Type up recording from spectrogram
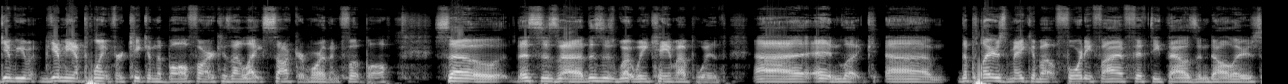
give you give me a point for kicking the ball far because I like soccer more than football." So this is this is what we came up with. and look, um, the players make about forty five fifty thousand uh, dollars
